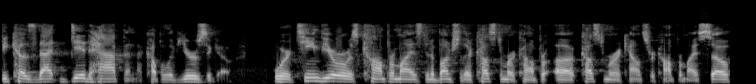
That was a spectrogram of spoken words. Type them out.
because that did happen a couple of years ago where TeamViewer was compromised and a bunch of their customer comp- uh, customer accounts were compromised. So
